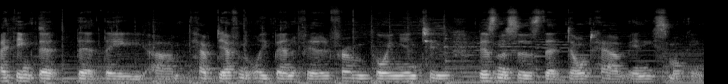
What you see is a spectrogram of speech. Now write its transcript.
I think that, that they um, have definitely benefited from going into businesses that don't have any smoking.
